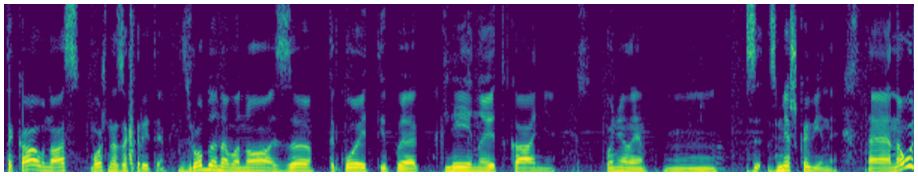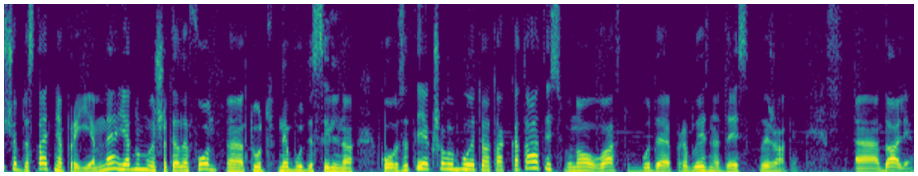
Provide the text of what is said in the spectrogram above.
така у нас можна закрити. Зроблено воно з такої, типу, як клеєної ткані. Поняли? З, з мішковини. Е, на ощуп достатньо приємне. Я думаю, що телефон е, тут не буде сильно ковзати, якщо ви будете отак кататись, воно у вас тут буде приблизно десь лежати. Е, далі,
